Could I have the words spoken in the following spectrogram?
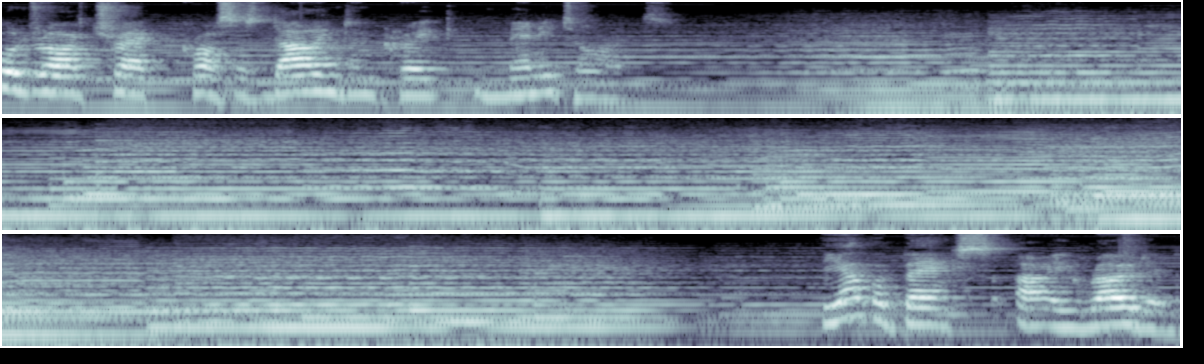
Four-wheel drive track crosses Darlington Creek many times. The upper banks are eroded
